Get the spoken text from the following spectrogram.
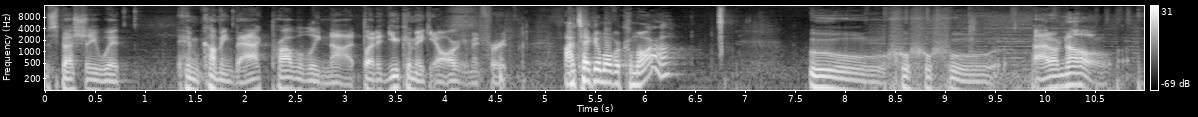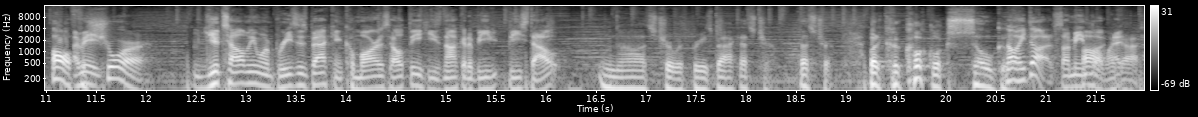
especially with him coming back. Probably not, but you can make an argument for it. I take him over Kamara. Ooh, hoo, hoo, hoo. I don't know. Oh, I for mean- sure. You're telling me when Brees is back and Kamara's healthy, he's not going to be beast out? No, that's true with Brees back. That's true. That's true. But Cook looks so good. No, he does. I mean, Oh, look, my God.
